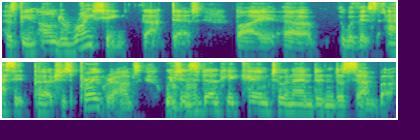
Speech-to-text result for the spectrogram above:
has been underwriting that debt by uh, with its asset purchase programs, which mm-hmm. incidentally came to an end in December.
